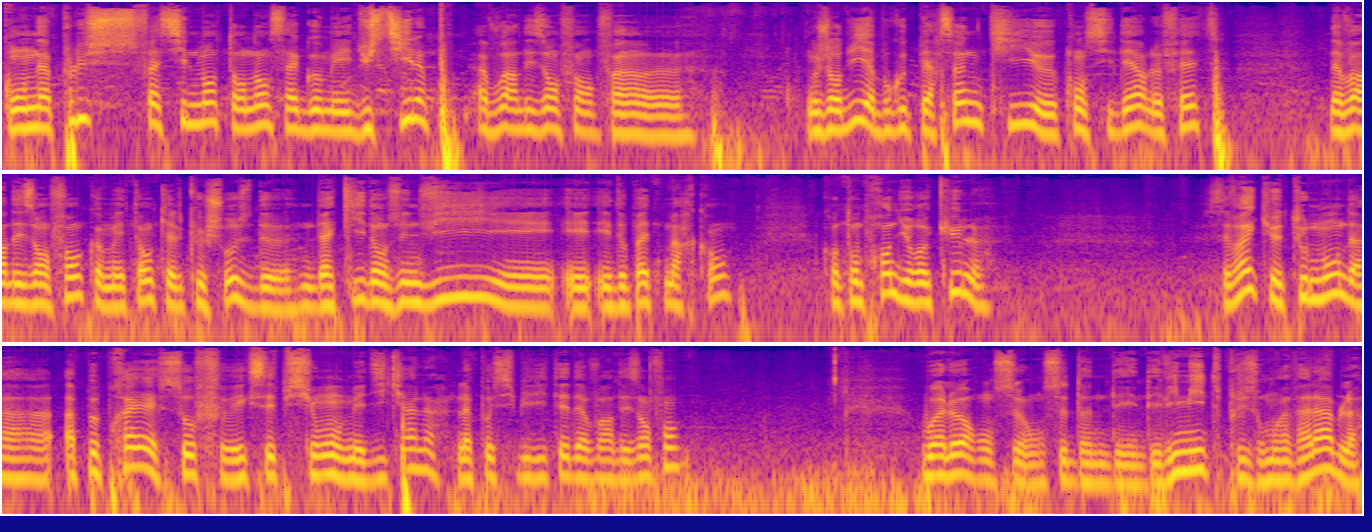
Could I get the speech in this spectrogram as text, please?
qu'on a plus facilement tendance à gommer. Du style, avoir des enfants. Enfin, euh, aujourd'hui, il y a beaucoup de personnes qui euh, considèrent le fait d'avoir des enfants comme étant quelque chose d'acquis dans une vie et, et, et de pas être marquant. Quand on prend du recul, c'est vrai que tout le monde a à peu près, sauf exception médicale, la possibilité d'avoir des enfants. Ou alors on se, donne des, limites plus ou moins valables.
